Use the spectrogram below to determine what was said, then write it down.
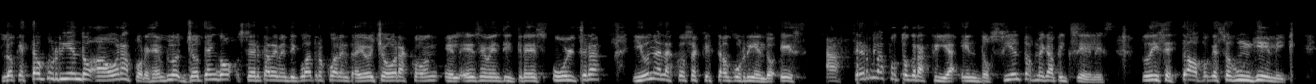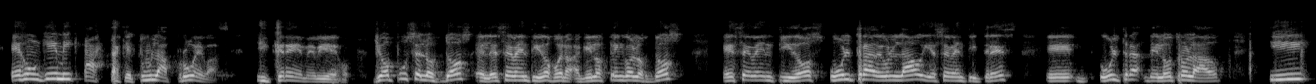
Lo que está ocurriendo ahora, por ejemplo, yo tengo cerca de 24, 48 horas con el S23 Ultra y una de las cosas que está ocurriendo es hacer la fotografía en 200 megapíxeles. Tú dices, no, porque eso es un gimmick. Es un gimmick hasta que tú la pruebas. Y créeme, viejo, yo puse los dos, el S22, bueno, aquí los tengo los dos, S22 Ultra de un lado y S23 eh, Ultra del otro lado. Y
